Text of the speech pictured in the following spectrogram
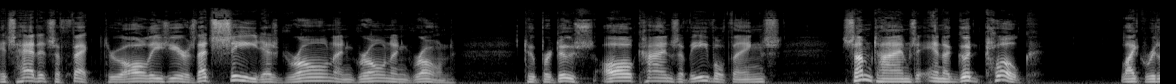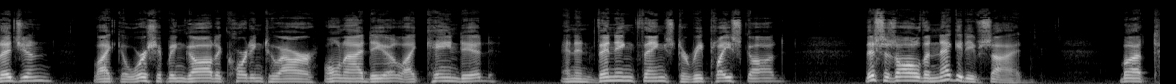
It's had its effect through all these years. That seed has grown and grown and grown to produce all kinds of evil things, sometimes in a good cloak, like religion, like worshiping God according to our own idea, like Cain did, and inventing things to replace God. This is all the negative side. But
